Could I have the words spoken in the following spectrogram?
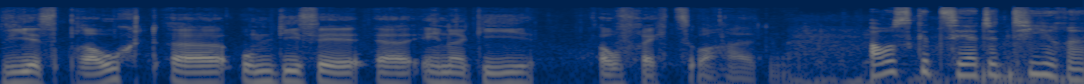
wie es braucht, äh, um diese äh, Energie aufrechtzuerhalten ausgezehrte Tiere,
